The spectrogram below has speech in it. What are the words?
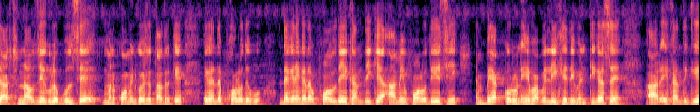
জাস্ট নাও যেগুলো বলছে মানে কমেন্ট করেছে তাদেরকে, এখান থেকে ফলো দেবো। দেখেন, এখানে ফলো দিয়ে এখান থেকে আমি ফলো দিয়েছি ব্যাক করুন, এভাবে লিখে দেবেন, ঠিক আছে? আর এখান থেকে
